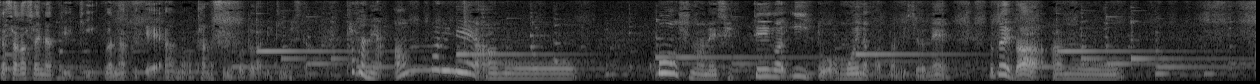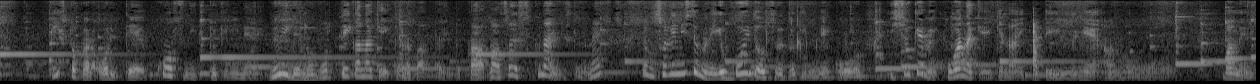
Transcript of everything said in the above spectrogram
ガサガサになった雪はなくてあの楽しむことができました。ただねあんまりねあのーコースのね設定がいいとは思えなかったんですよね。例えばあのー、リフトから降りてコースに行く時にね脱いで登っていかなきゃいけなかったりとかまあそれ少ないんですけどね。でもそれにしてもね横移動する時にねこう一生懸命漕がなきゃいけないっていうねあのー場面が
